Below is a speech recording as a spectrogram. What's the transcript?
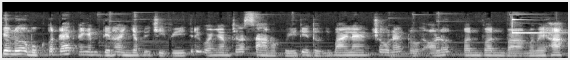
Thêm nữa ở mục address anh em tiến hành nhập địa chỉ ví tiết của anh em trên các sàn hoặc ví điện tử như Binance, Tronet rồi Alert vân vân và mười ha.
